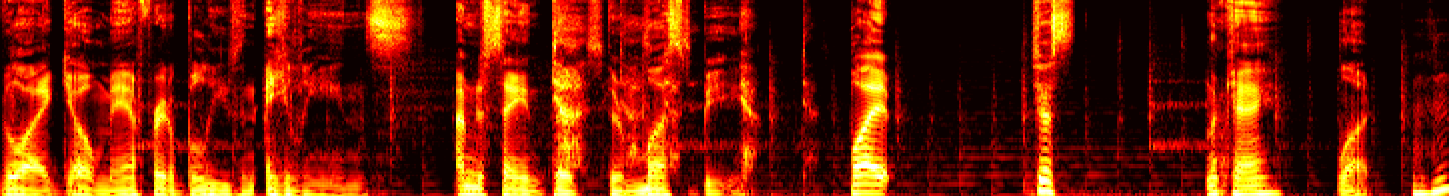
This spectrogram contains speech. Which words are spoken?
be like, yo, man, Fredo believes in aliens. I'm just saying there, Does, there does, must does. be. Yeah. But just, okay, look, Mm-hmm.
